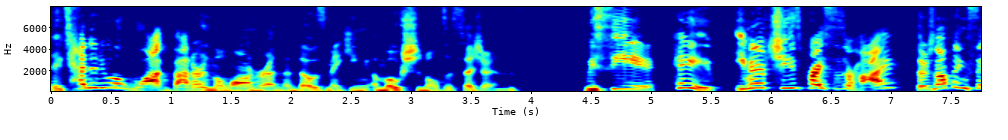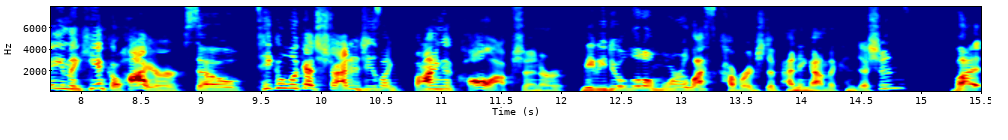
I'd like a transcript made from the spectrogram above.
they tend to do a lot better in the long run than those making emotional decisions we see, hey, even if cheese prices are high, there's nothing saying they can't go higher. So take a look at strategies like buying a call option or maybe do a little more or less coverage depending on the conditions. But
